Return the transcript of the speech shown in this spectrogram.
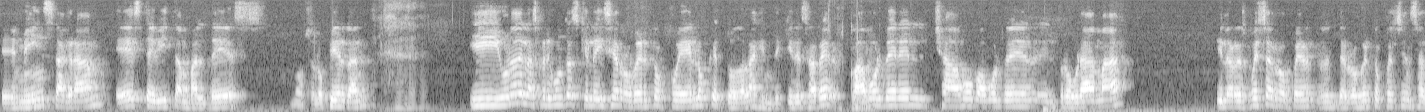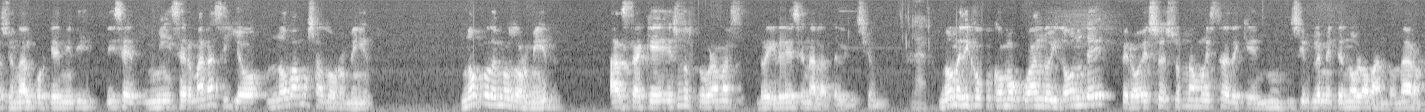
en mi Instagram, este Vitan Valdés, no se lo pierdan. Y una de las preguntas que le hice a Roberto fue lo que toda la gente quiere saber. ¿Va a volver el chavo? ¿Va a volver el programa? Y la respuesta de Roberto, de Roberto fue sensacional porque dice, mis hermanas y yo no vamos a dormir, no podemos dormir hasta que esos programas regresen a la televisión. Claro. No me dijo cómo, cuándo y dónde, pero eso es una muestra de que simplemente no lo abandonaron.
